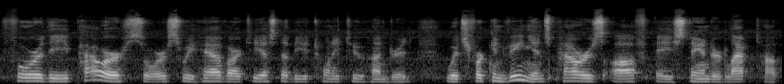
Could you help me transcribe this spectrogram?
For the power source, we have our TSW2200, which for convenience powers off a standard laptop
